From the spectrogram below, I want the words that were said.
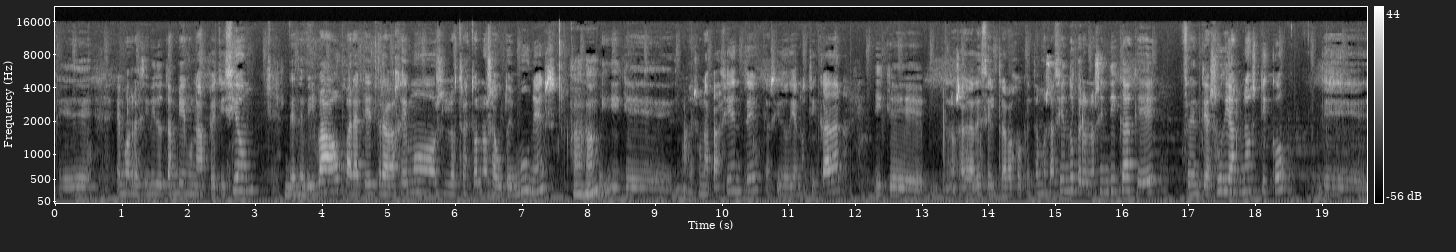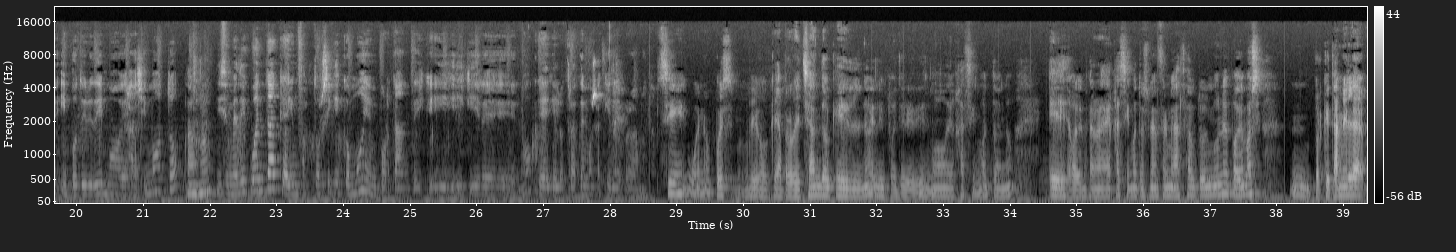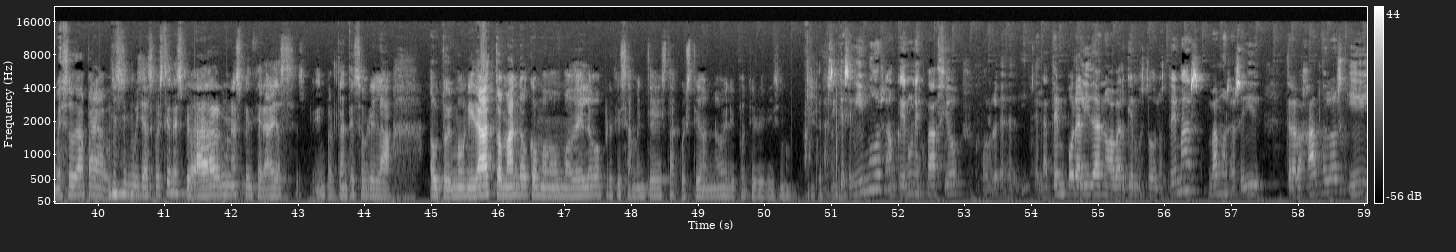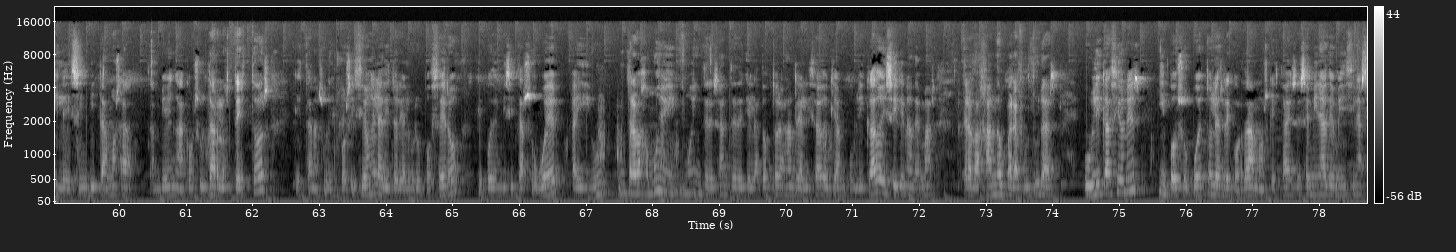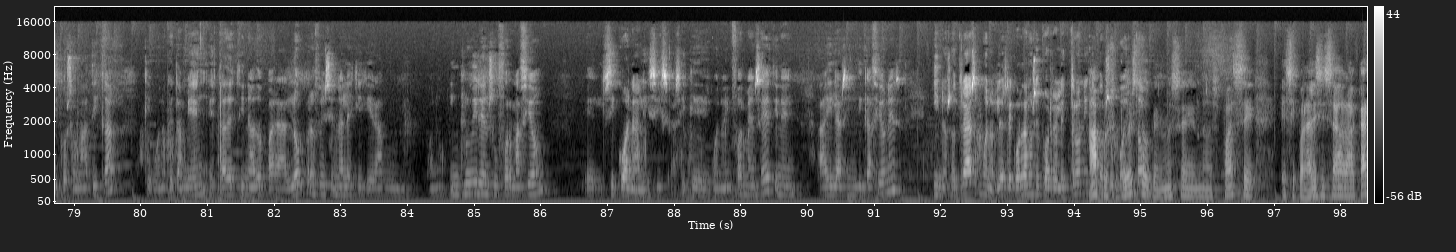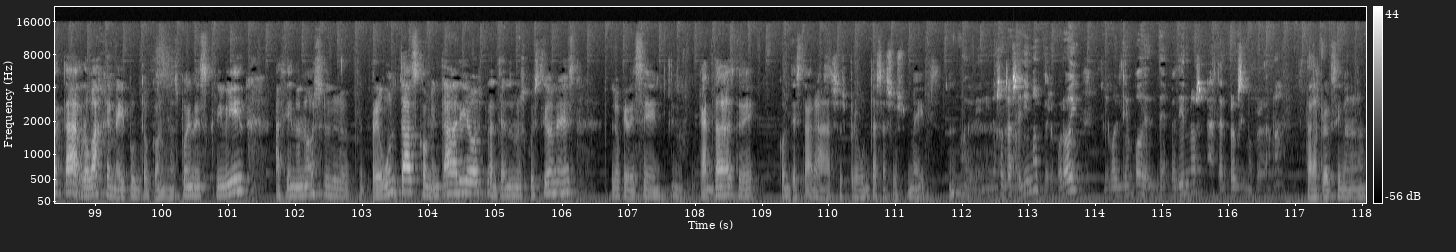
hemos recibido también una petición desde Bilbao para que trabajemos los trastornos autoinmunes y que es una paciente que ha sido diagnosticada y que nos agradece el trabajo que estamos haciendo, pero nos indica que frente a su diagnóstico de hipotiroidismo de Hashimoto, y se me di cuenta que hay un factor psíquico muy importante y, quiere que, lo tratemos aquí en el programa también. Sí, bueno, pues digo que aprovechando que el, ¿no? el hipotiroidismo de Hashimoto, ¿no? Eh, o la enfermedad de Hashimoto es una enfermedad autoinmune, podemos porque también eso da para muchas cuestiones, pero dar algunas pinceladas importantes sobre la autoinmunidad tomando como modelo precisamente esta cuestión, ¿no? El hipotiroidismo. Así que seguimos, aunque en un espacio, por eh, la temporalidad no abarquemos todos los temas, vamos a seguir trabajándolos y les invitamos a, también a consultar los textos que están a su disposición en la editorial Grupo Cero, que pueden visitar su web. Hay un, trabajo muy, muy interesante de que las doctoras han realizado y que han publicado y siguen además trabajando para futuras publicaciones y por supuesto les recordamos que está ese seminario de medicina psicosomática que bueno que también está destinado para los profesionales que quieran bueno, incluir en su formación el psicoanálisis así que bueno infórmense tienen ahí las indicaciones y nosotras bueno les recordamos el correo electrónico ah, por, supuesto. que no se nos pase el psicoanálisis a la carta arroba gmail.com nos pueden escribir haciéndonos eh, preguntas, comentarios, planteándonos cuestiones, lo que deseen. Encantadas de contestar a sus preguntas, a sus mails. Muy bien, y nosotras seguimos, pero por hoy llegó el tiempo de despedirnos hasta el próximo programa. Hasta la próxima.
